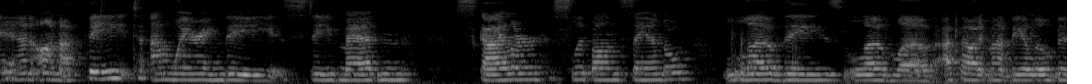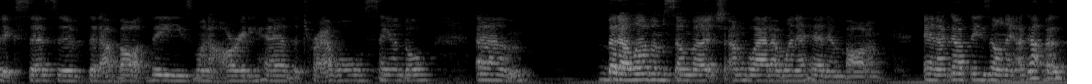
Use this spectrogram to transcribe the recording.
And on my feet, I'm wearing the Steve Madden Skyler slip-on sandal. Love these, love, love. I thought it might be a little bit excessive that I bought these when I already had the travel sandal. Um, but I love them so much, I'm glad I went ahead and bought them. And I got these on it. I got both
